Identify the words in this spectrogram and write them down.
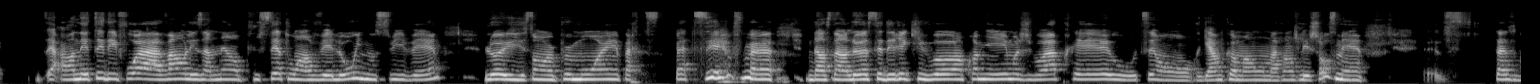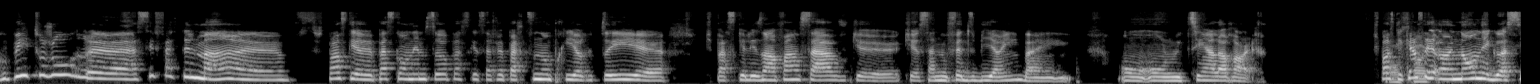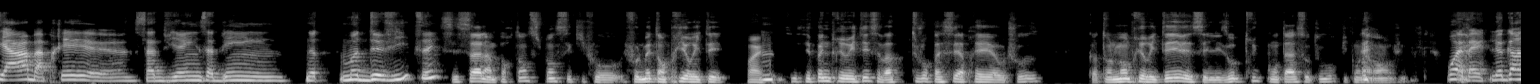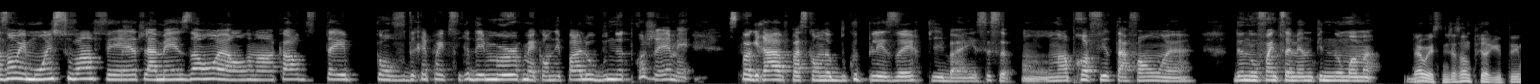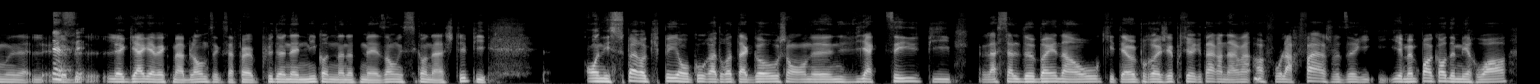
en été, des fois, avant, on les amenait en poussette ou en vélo, ils nous suivaient. Là, ils sont un peu moins participatifs. Euh, Dans ce temps-là, Cédric qui va en premier, moi je vais après, ou tu sais, on regarde comment on arrange les choses, mais euh, ça se goupille toujours euh, assez facilement. Je pense que parce qu'on aime ça, parce que ça fait partie de nos priorités, puis parce que les enfants savent que, ça nous fait du bien, ben on, on le tient à l'horaire. Je pense On que quand c'est un non négociable, après, euh, ça devient ça devient notre mode de vie, tu sais. C'est ça l'importance, je pense, c'est qu'il faut, il faut le mettre en priorité. Ouais. Mm. Si c'est pas une priorité, ça va toujours passer après à autre chose. Quand on le met en priorité, c'est les autres trucs qu'on tasse autour puis qu'on arrange. Ouais, ben, le gazon est moins souvent fait. La maison, euh, on a encore du tape qu'on voudrait peinturer des murs, mais qu'on n'est pas allé au bout de notre projet. Mais c'est pas grave parce qu'on a beaucoup de plaisir. Puis, ben, c'est ça. On, on en profite à fond euh, de nos fins de semaine puis de nos moments. Ben oui, c'est une gestion de priorité. Moi, le, le- gag avec ma blonde, c'est que ça fait plus d'un an et demi qu'on est dans notre maison ici qu'on a acheté. Puis on est super occupé, on court à droite à gauche, on a une vie active, puis la salle de bain d'en haut qui était un projet prioritaire en arrivant, ah, faut la refaire. Je veux dire, il n'y a même pas encore de miroir.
